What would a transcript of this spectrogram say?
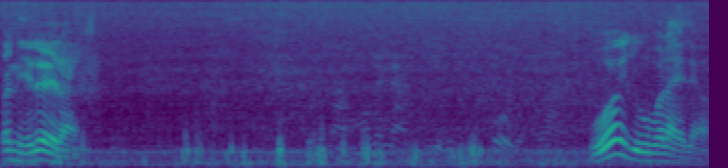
ปานนี้เลยแหละน้ำบ่แม่นน้ำที่โอ้ว่าโอ้ยอยู่บ่ได้แล้ว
